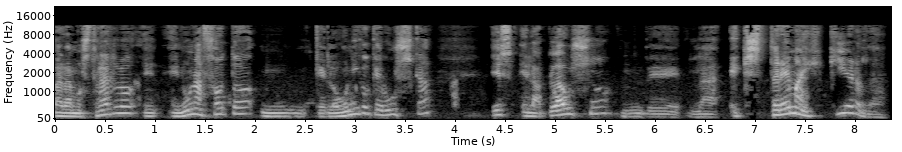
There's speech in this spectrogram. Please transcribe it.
para mostrarlo en, una foto mm, que lo único que busca es el aplauso de la extrema izquierda.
